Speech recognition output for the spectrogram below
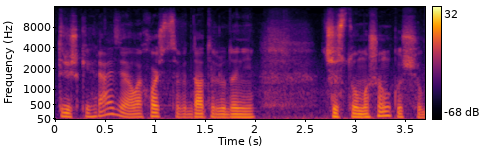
трішки грязі, але хочеться віддати людині чисту машинку, щоб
